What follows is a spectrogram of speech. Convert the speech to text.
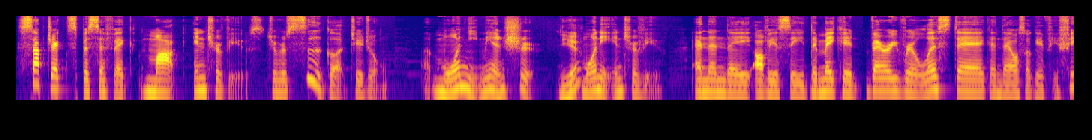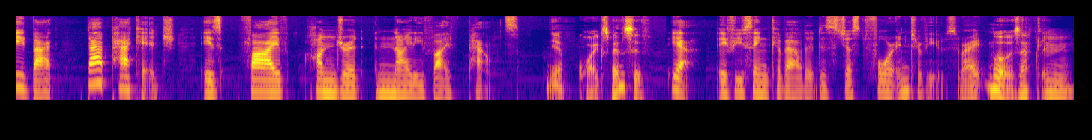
subject specific mock interviews. 就是四个这种模拟面试 Yeah. 模拟 interview. And then they obviously they make it very realistic and they also give you feedback. That package is 595 pounds. Yeah, quite expensive. Yeah, if you think about it, it's just four interviews, right? Well, exactly. Mm.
